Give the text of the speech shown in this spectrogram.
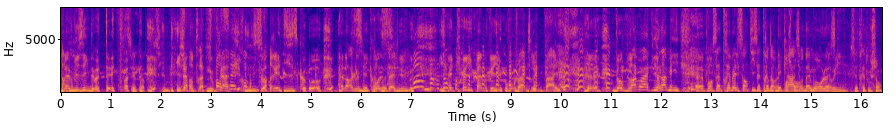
La musique de votre téléphone C'est pas possible. Il est en train de nous faire une soirée disco alors que le micro s'allume. Il n'y a que Yohan Rio pour faire un truc pareil. Euh, donc bravo à Adil Rami euh, pour sa très belle sortie, sa très belle Non, déclaration d'amour au LOSC. oui, c'est très touchant.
